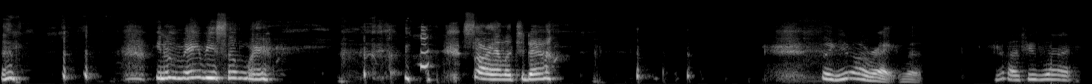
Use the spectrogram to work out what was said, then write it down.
you know, maybe somewhere. Sorry, I let you down. Like you're all right, but I thought she was black.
